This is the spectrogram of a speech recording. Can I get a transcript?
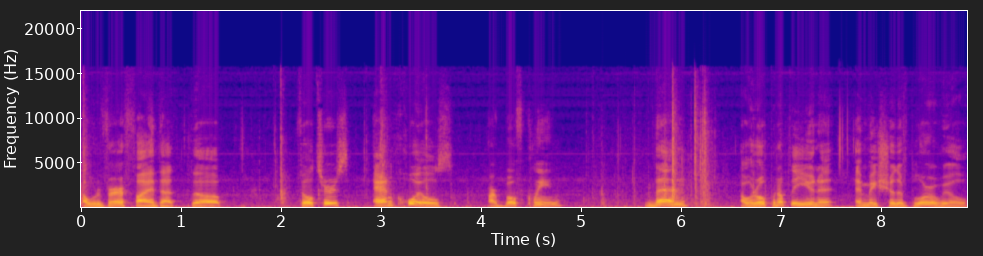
I would verify that the filters and coils are both clean. Then, I would open up the unit and make sure the blower wheel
